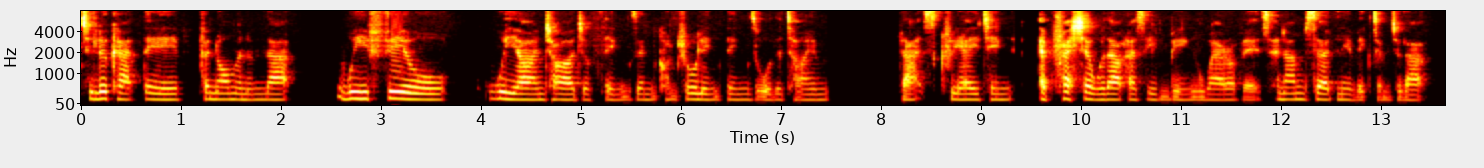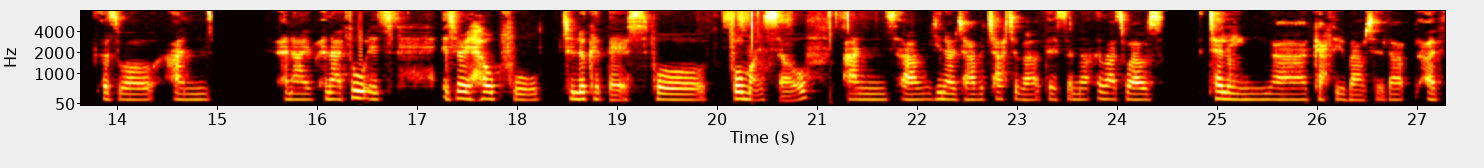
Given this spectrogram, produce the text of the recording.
to look at the phenomenon that we feel we are in charge of things and controlling things all the time that's creating a pressure without us even being aware of it. And I'm certainly a victim to that as well. And and I and I thought it's it's very helpful to look at this for for myself and um, you know to have a chat about this. And, that, and that's why I was telling uh, Cathy about it. That I've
